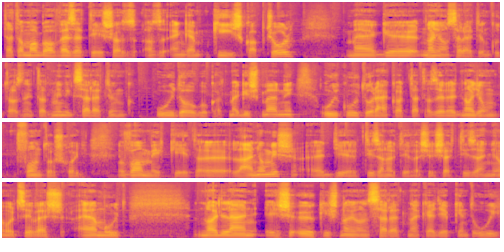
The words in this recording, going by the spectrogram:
Tehát a maga a vezetés az, az engem ki is kapcsol, meg nagyon szeretünk utazni, tehát mindig szeretünk új dolgokat megismerni, új kultúrákat, tehát azért egy nagyon fontos, hogy van még két lányom is, egy 15 éves és egy 18 éves elmúlt, nagylány, és ők is nagyon szeretnek egyébként új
